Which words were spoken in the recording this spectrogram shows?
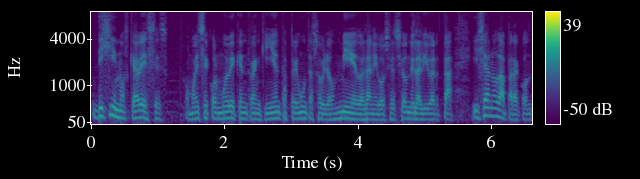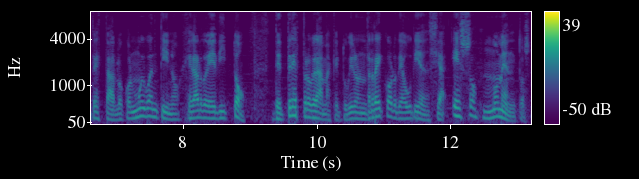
Dijimos que a veces como él se conmueve que entran 500 preguntas sobre los miedos, la negociación de la libertad, y ya no da para contestarlo, con muy buen tino, Gerardo editó de tres programas que tuvieron récord de audiencia esos momentos.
